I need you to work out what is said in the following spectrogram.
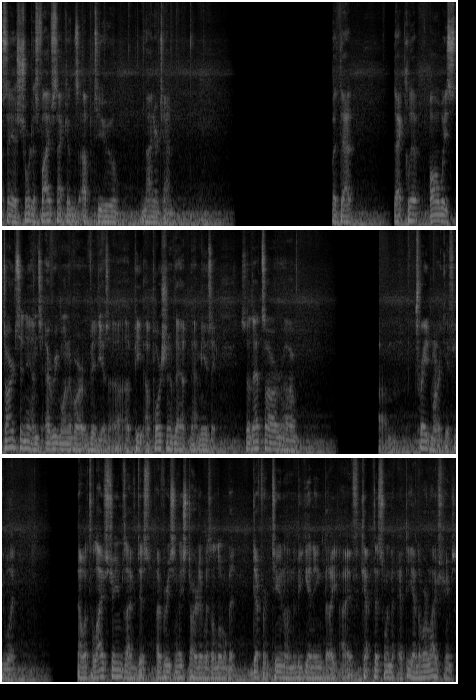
to say as short as five seconds up to nine or ten. But that that clip always starts and ends every one of our videos, a, portion of that, that music. So that's our um, um, trademark, if you would. Now with the live streams, I've just I've recently started with a little bit different tune on the beginning, but I, I've kept this one at the end of our live streams.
